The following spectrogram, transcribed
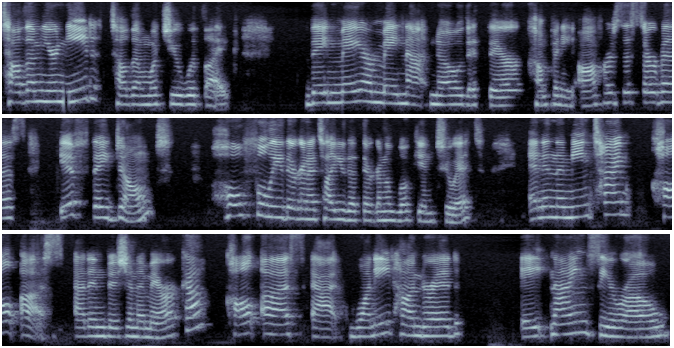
Tell them your need, tell them what you would like. They may or may not know that their company offers this service. If they don't, hopefully they're going to tell you that they're going to look into it. And in the meantime, call us at Envision America call us at 1 800 890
